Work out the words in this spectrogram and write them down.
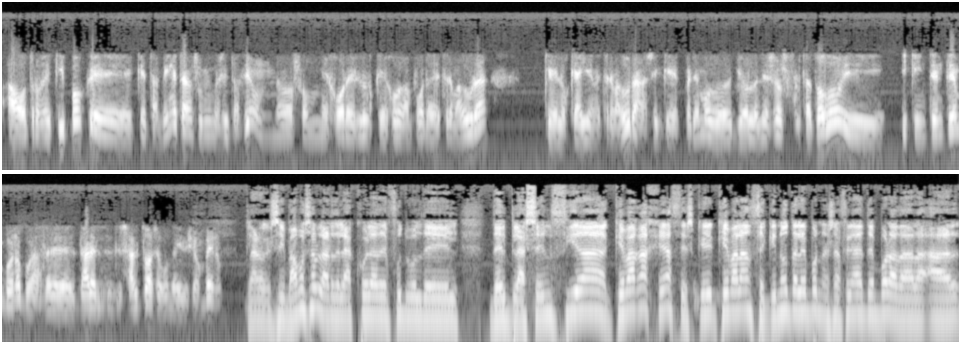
a otros equipos que, que también están en su misma situación. No son mejores los que juegan fuera de Extremadura que los que hay en Extremadura. Así que esperemos, yo les deseo suerte a todos y, y, que intenten, bueno, pues hacer, dar el salto a Segunda División B, ¿no? Claro que sí. Vamos a hablar de la Escuela de Fútbol del, del Plasencia. ¿Qué bagaje haces? ¿Qué, ¿Qué, balance? ¿Qué nota le pones a final de temporada a, a,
